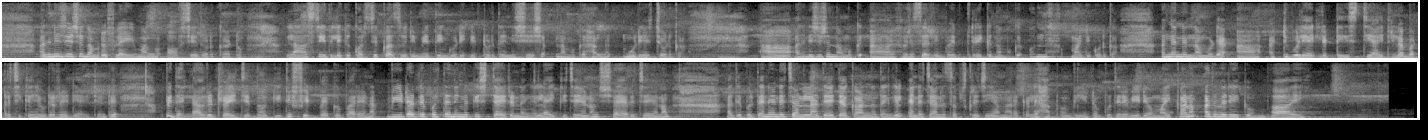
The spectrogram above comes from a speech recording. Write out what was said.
അതിനുശേഷം നമ്മുടെ ഫ്ലെയിം അങ്ങ് ഓഫ് ചെയ്ത് കൊടുക്കുക കേട്ടോ. ലാസ്റ്റ് ഇതിലേക്ക് കുറച്ച് കസൂരി മേത്തിയും കൂടി ഇട്ട് കൊടുത്തതിന് ശേഷം നമുക്ക് അങ്ങ് മൂടി വെച്ച് കൊടുക്കാം. അതിനുശേഷം നമുക്ക് ഒരു സെറിയും പരിത്തിലേക്ക് നമുക്ക് ഒന്ന് മാറ്റി കൊടുക്കാം. അങ്ങനെ നമ്മുടെ അടിപൊളിയായിട്ടുള്ള ടേസ്റ്റി ആയിട്ടുള്ള ബട്ടർ ചിക്കൻ ഇവിടെ റെഡി ആയിട്ടുണ്ട്. അപ്പോൾ ഇതെല്ലാവരും ട്രൈ ചെയ്ത് നോക്കിയിട്ട് ഫീഡ്ബാക്ക് പറയണം. വീഡിയോ അതേപോലെ തന്നെ നിങ്ങൾക്ക് ഇഷ്ടമായിട്ടുണ്ടെങ്കിൽ ലൈക്ക് ചെയ്യണം ഷെയർ ചെയ്യണം. അതേപോലെ തന്നെ എന്റെ ചാനൽ ആദ്യമായിട്ടാണ് കാണുന്നതെങ്കിൽ എന്റെ ചാനൽ സബ്സ്ക്രൈബ് ചെയ്യാൻ മറക്കല്ലേ. അപ്പം വീണ്ടും പുതിയൊരു വീഡിയോ കാണാം. അതുവരേക്കും ബായ്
